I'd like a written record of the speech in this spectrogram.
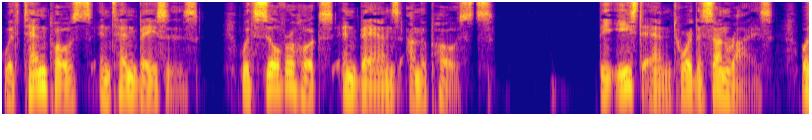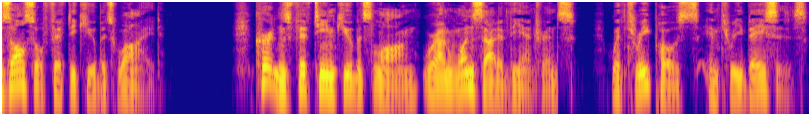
with 10 posts and 10 bases with silver hooks and bands on the posts. The east end toward the sunrise was also 50 cubits wide. Curtains 15 cubits long were on one side of the entrance with 3 posts and 3 bases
